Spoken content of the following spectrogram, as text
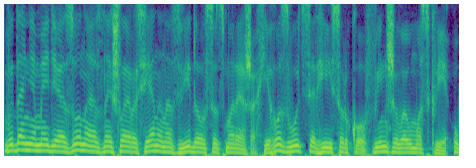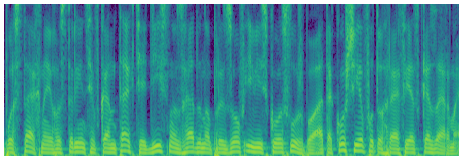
Видання Медіазона знайшла росіянина з відео в соцмережах. Його звуть Сергій Сурков. Він живе в Москві. У постах на його сторінці ВКонтакті дійсно згадано призов і військову службу, а також є фотографія з казарми.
